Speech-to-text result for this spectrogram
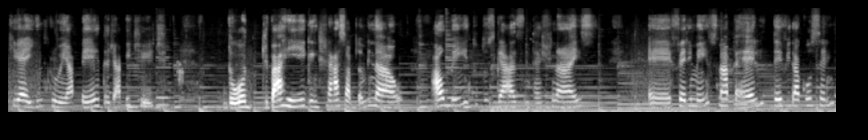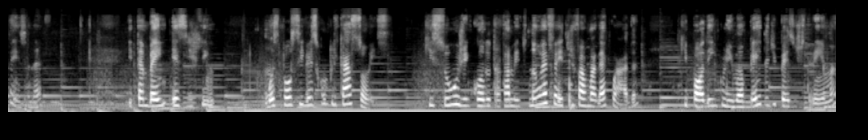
que aí incluem a perda de apetite, dor de barriga, inchaço abdominal, aumento dos gases intestinais, é, ferimentos na pele devido à coceira intensa, né? E também existem umas possíveis complicações que surgem quando o tratamento não é feito de forma adequada, que podem incluir uma perda de peso extrema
